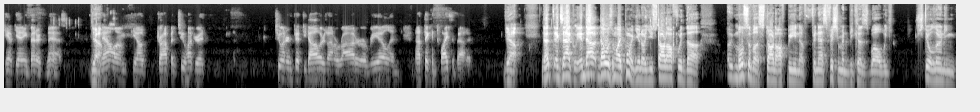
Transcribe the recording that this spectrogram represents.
can't get any better than this. yeah Now I'm, you know, dropping 200 $250 on a rod or a reel and not thinking twice about it. Yeah, that exactly, and that that was my point. You know, you start off with the most of us start off being a finesse fisherman because well, we still learning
